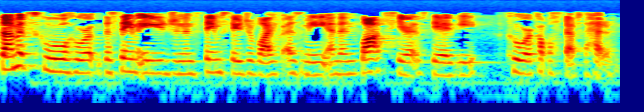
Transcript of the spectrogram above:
some at school who were the same age and in the same stage of life as me, and then lots here at CIV who were a couple steps ahead of me.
